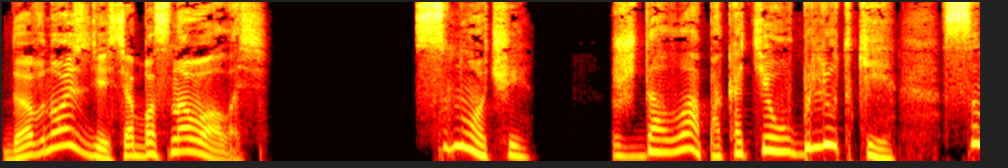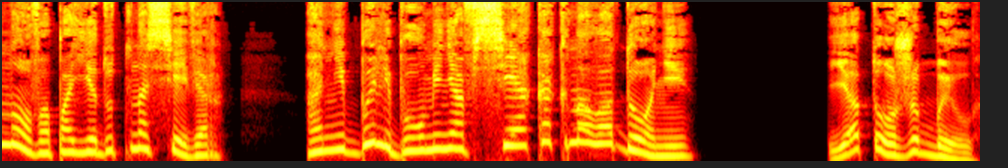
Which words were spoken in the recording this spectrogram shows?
«Давно здесь обосновалась?» «С ночи. Ждала, пока те ублюдки снова поедут на север. Они были бы у меня все как на ладони». «Я тоже был,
